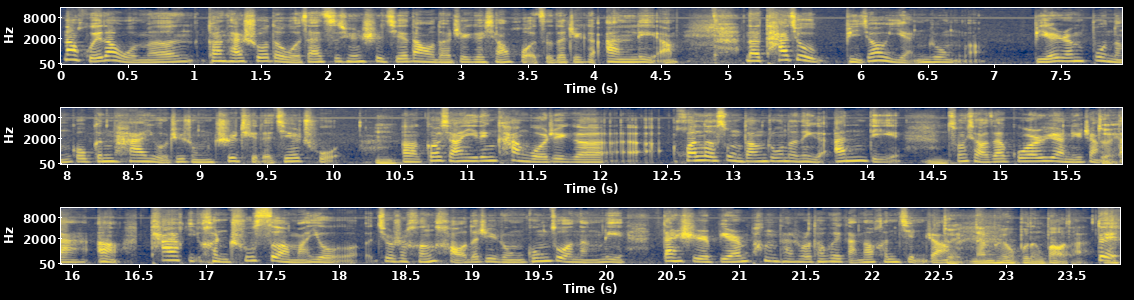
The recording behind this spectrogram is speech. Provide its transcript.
那回到我们刚才说的，我在咨询室接到的这个小伙子的这个案例啊，那他就比较严重了，别人不能够跟他有这种肢体的接触。嗯呃高翔一定看过这个呃《欢乐颂》当中的那个安迪，嗯从小在孤儿院里长大啊，他很出色嘛，有就是很好的这种工作能力，但是别人碰他的时候，他会感到很紧张。对，男朋友不能抱他。对，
